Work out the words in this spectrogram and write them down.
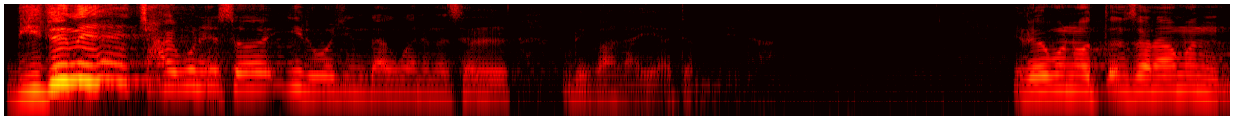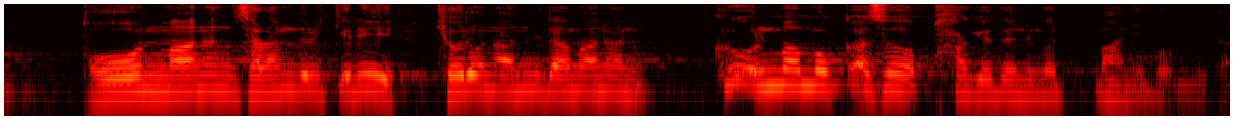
믿음의 자원에서 이루어진다고 하는 것을 우리가 알아야 됩니다. 여러분 어떤 사람은 돈 많은 사람들끼리 결혼합니다마는 그 얼마 못 가서 파괴되는 것 많이 봅니다.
